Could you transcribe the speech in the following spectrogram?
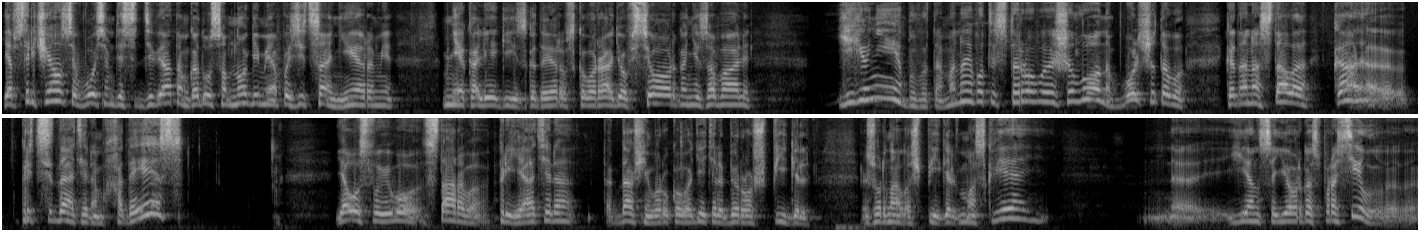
Я встречался в 1989 году со многими оппозиционерами, мне коллеги из ГДРовского радио все организовали. Ее не было там, она вот из второго эшелона. Больше того, когда она стала э, председателем ХДС, я у своего старого приятеля, тогдашнего руководителя бюро «Шпигель», журнала «Шпигель» в Москве, э, Йенса Йорга спросил, э,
